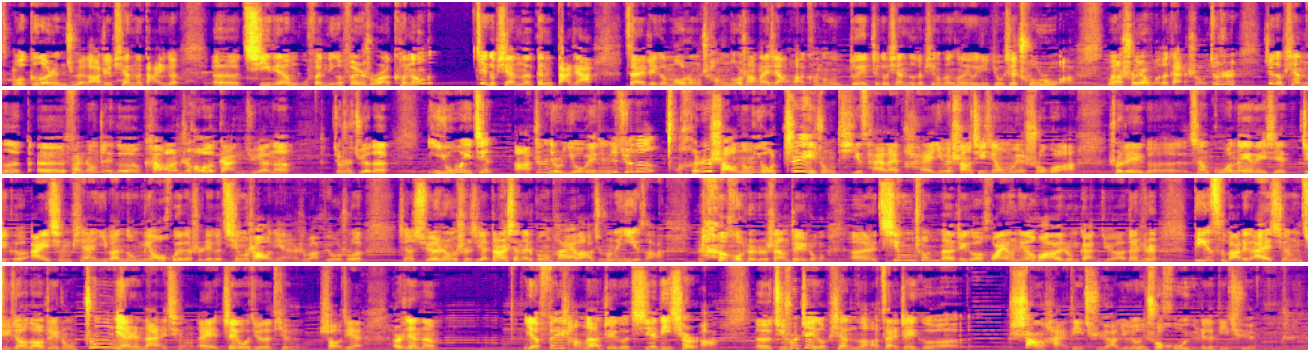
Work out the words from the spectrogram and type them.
我个人觉得啊，这片子打一个呃七点五分的一个分数啊。可能这个片子跟大家在这个某种程度上来讲的话，可能对这个片子的评分可能有有些出入啊。我想说一下我的感受，就是这个片子呃，反正这个看完了之后的感觉呢。就是觉得意犹未尽啊，真的就是意犹未尽，就觉得很少能有这种题材来拍。因为上期节目我们也说过了啊，说这个像国内的一些这个爱情片，一般都描绘的是这个青少年，是吧？比如说像学生时期，当然现在是不能拍了啊，就说那意思啊，或者是像这种呃青春的这个花样年华的这种感觉啊。但是第一次把这个爱情聚焦到这种中年人的爱情，哎，这我觉得挺少见，而且呢。也非常的这个接地气儿啊，呃，据说这个片子啊，在这个上海地区啊，尤其说沪语这个地区，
